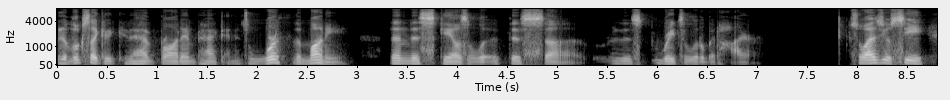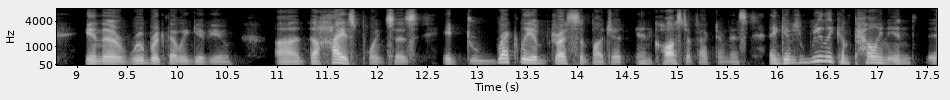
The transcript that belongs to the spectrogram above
and it looks like it could have broad impact and it's worth the money, then this scales a little, this, uh, this rate's a little bit higher. So as you'll see in the rubric that we give you, uh, the highest point says it directly addresses the budget and cost effectiveness and gives really compelling in, uh,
